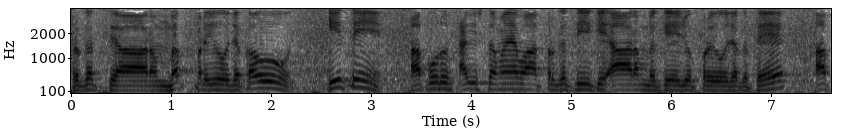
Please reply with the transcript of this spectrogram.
प्रकृत्यारंभ प्रयोजक इति। अपुरुष, अब इस समय प्रकृति के आरंभ के जो प्रयोजक थे, अब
